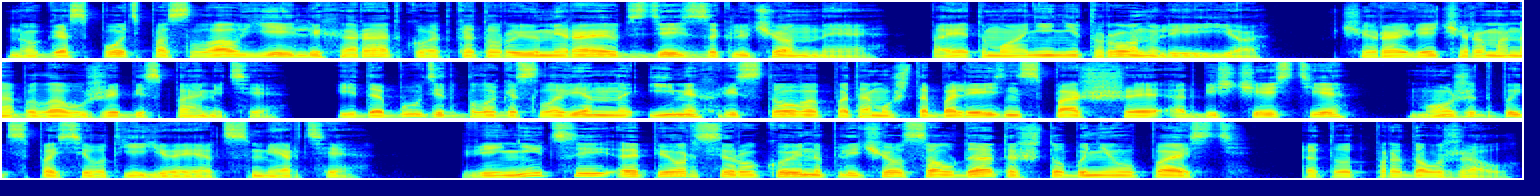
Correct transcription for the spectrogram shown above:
но Господь послал ей лихорадку, от которой умирают здесь заключенные, поэтому они не тронули ее. Вчера вечером она была уже без памяти. И да будет благословенно имя Христово, потому что болезнь, спасшая от бесчестия, может быть, спасет ее и от смерти». Вениций оперся рукой на плечо солдата, чтобы не упасть, а тот продолжал.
